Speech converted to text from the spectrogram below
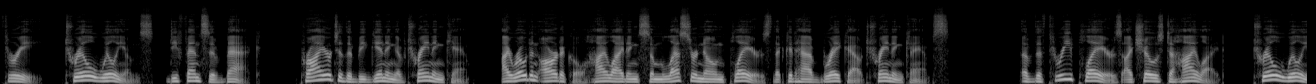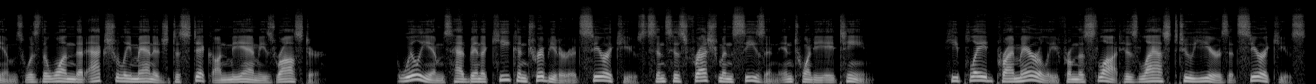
3. Trill Williams, defensive back. Prior to the beginning of training camp, I wrote an article highlighting some lesser-known players that could have breakout training camps. Of the three players I chose to highlight, Trill Williams was the one that actually managed to stick on Miami's roster. Williams had been a key contributor at Syracuse since his freshman season in 2018. He played primarily from the slot his last two years at Syracuse,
